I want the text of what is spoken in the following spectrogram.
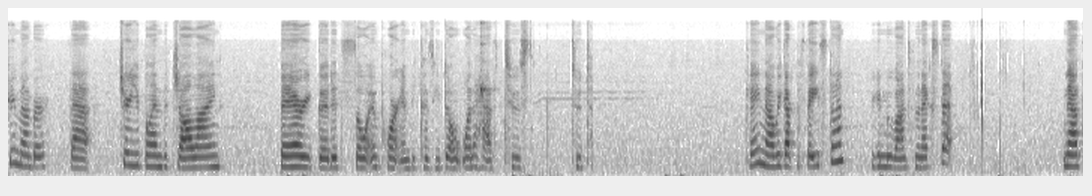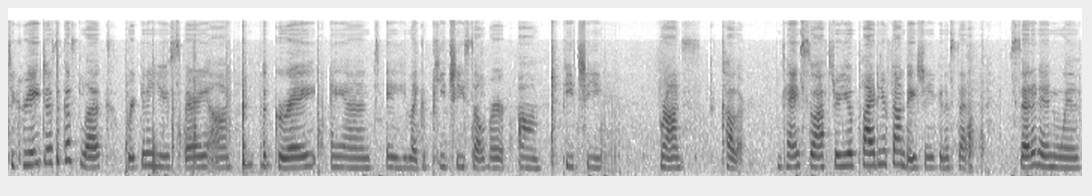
remember that sure you blend the jawline very good. It's so important because you don't want to have too, too Okay, now we got the face done. We're going to move on to the next step. Now to create Jessica's look, we're going to use very um, a gray and a like a peachy silver, um, peachy bronze color. Okay, so after you apply to your foundation, you're going to set, set it in with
